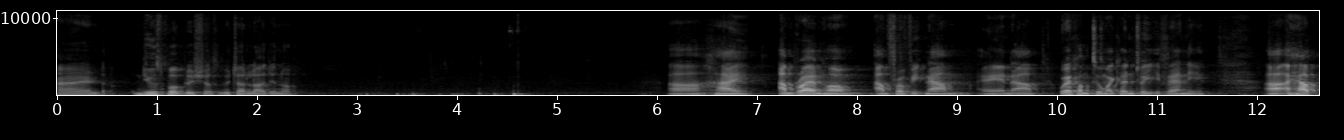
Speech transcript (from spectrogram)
and news publishers, which are large enough. Uh, hi, I'm Ryan Holmes. I'm from Vietnam, and uh, welcome to my country, Ivani. Uh, I have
